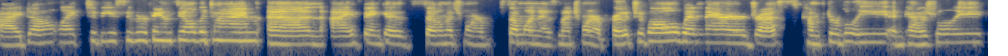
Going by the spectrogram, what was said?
I don't like to be super fancy all the time. And I think it's so much more, someone is much more approachable when they're dressed comfortably and casually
